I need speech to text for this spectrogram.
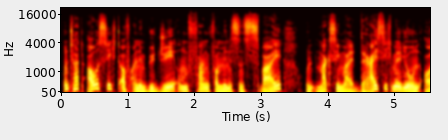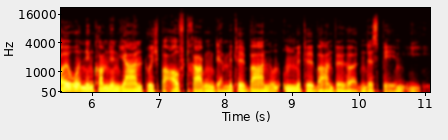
und hat Aussicht auf einen Budgetumfang von mindestens zwei und maximal 30 Millionen Euro in den kommenden Jahren durch Beauftragung der mittelbaren und unmittelbaren Behörden des BMI.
